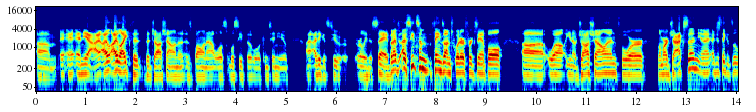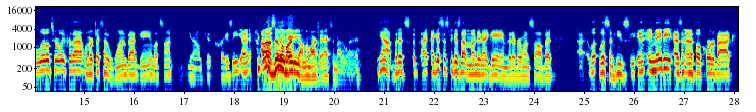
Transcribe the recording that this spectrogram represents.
Um, and, and yeah, I, I I like that that Josh Allen is balling out. We'll we'll see if it will continue. I, I think it's too early to say, but I've I've seen some things on Twitter, for example. Uh, well, you know, Josh Allen for Lamar Jackson. You know, I just think it's a little too early for that. Lamar Jackson had one bad game. Let's not you know get crazy. I, I'm are not saying really Lamar. hating on Lamar Jackson, by the way. Yeah, but it's I, I guess it's because of that Monday night game that everyone saw. But uh, li- listen, he's and, and maybe as an NFL quarterback,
